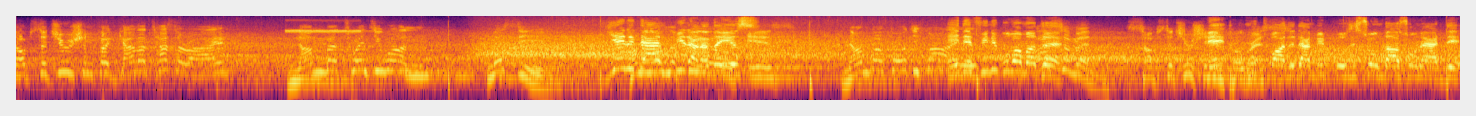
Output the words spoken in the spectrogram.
Substitution for Galatasaray. Number 21, Messi. Yeniden bir aradayız. is Number 45. Hedefini bulamadı. Ve umut vadeden bir pozisyon daha sona erdi.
